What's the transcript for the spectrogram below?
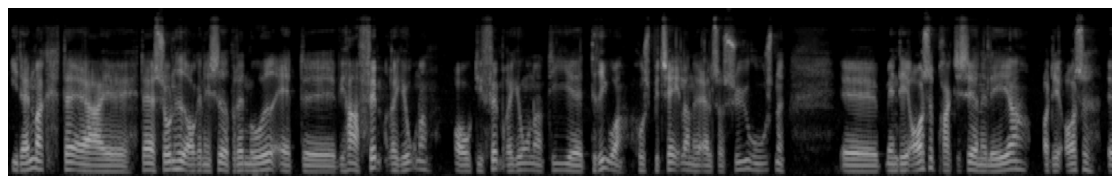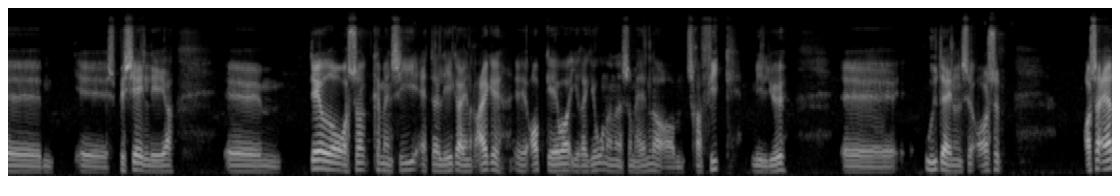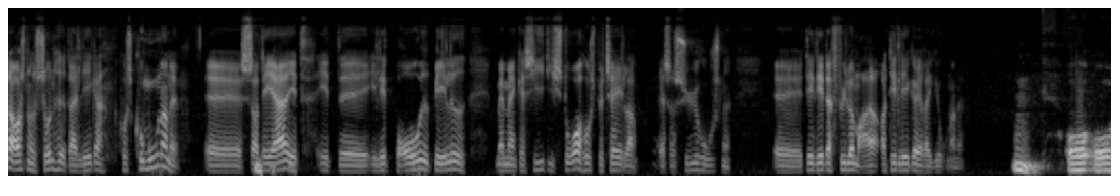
I Danmark der er, øh, der er sundhed organiseret på den måde, at uh, vi har fem regioner, og de fem regioner de øh, driver hospitalerne, altså sygehusene, øh, men det er også praktiserende læger, og det er også øh, øh, speciallæger. Øh, derudover så kan man sige, at der ligger en række øh, opgaver i regionerne, som handler om trafik, miljø, øh, uddannelse også. Og så er der også noget sundhed, der ligger hos kommunerne. Øh, så det er et, et, øh, et lidt broget billede, men man kan sige, at de store hospitaler, altså sygehusene, øh, det er det, der fylder meget, og det ligger i regionerne. Mm. Og, og,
